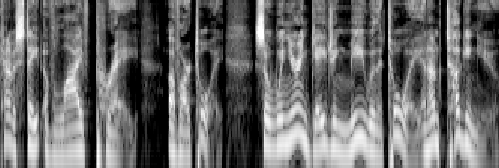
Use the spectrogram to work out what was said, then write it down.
kind of a state of live prey of our toy. So when you're engaging me with a toy and I'm tugging you,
